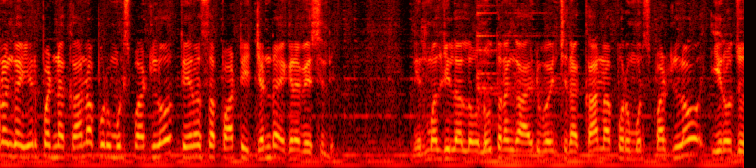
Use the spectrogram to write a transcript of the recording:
నూతనంగా ఏర్పడిన ఖానాపూర్ మున్సిపాలిటీలో తెరాస పార్టీ జెండా ఎగరవేసింది. నిర్మల్ జిల్లాలో నూతనంగా ఆవిర్భవించిన ఖానాపూర్ మున్సిపాలిటీలో ఈరోజు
